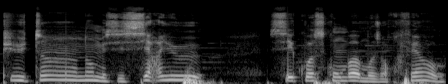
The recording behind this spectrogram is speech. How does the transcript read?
Putain, non mais c'est sérieux C'est quoi ce combat Moi j'en refais un. oh.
